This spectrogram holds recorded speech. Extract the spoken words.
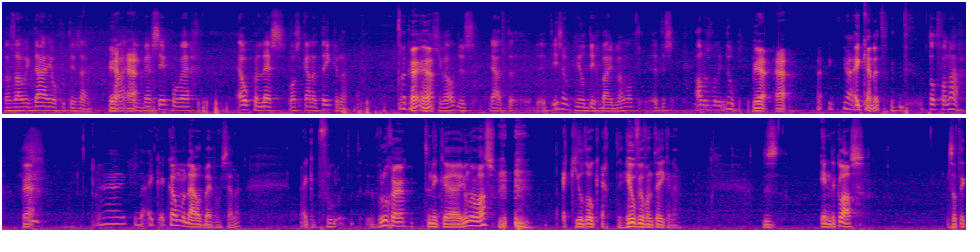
dan zou ik daar heel goed in zijn. ja, maar ik ben simpelweg, elke les was ik aan het tekenen. Oké, ja, Weet je wel? Dus ja, de- de- het is ook heel dicht bij me, want het is alles wat ik doe. ja, ja. Ja, ik- ken het. Tot vandaag. Ja. Ja, ik, nou, ik, ik kan me daar wat bij voorstellen. Ik heb vro- vroeger, toen ik eh, jonger was, ik hield ook echt heel veel van tekenen. Dus in de klas zat ik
